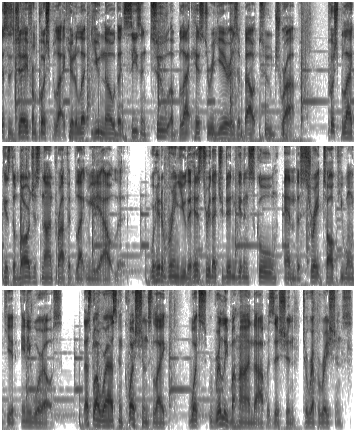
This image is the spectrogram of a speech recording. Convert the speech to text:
This is Jay from Push Black, here to let you know that season two of Black History Year is about to drop. Push Black is the largest nonprofit black media outlet. We're here to bring you the history that you didn't get in school and the straight talk you won't get anywhere else. That's why we're asking questions like what's really behind the opposition to reparations?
